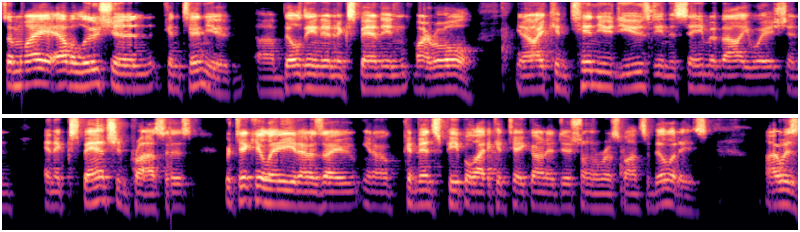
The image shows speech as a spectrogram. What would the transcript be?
So my evolution continued, uh, building and expanding my role. You know, I continued using the same evaluation and expansion process, particularly, you know, as I, you know, convinced people I could take on additional responsibilities. I was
